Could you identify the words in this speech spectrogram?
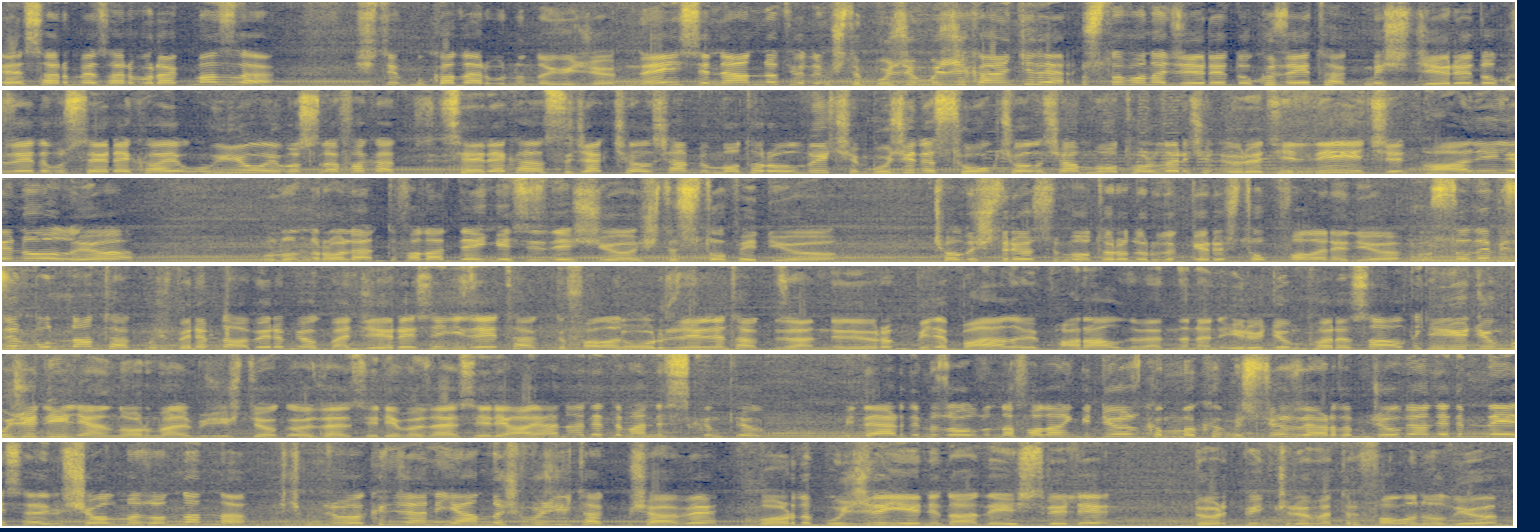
Eser mesar bırakmaz da işte bu kadar bunun da gücü. Neyse ne anlatıyordum işte bucu mucu kankiler. Usta bana CR9'e takmış. CR9'e de bu SRK'ya uyuyor uyumasına fakat SRK sıcak çalışan bir motor olduğu için buji de soğuk çalışan motorlar için üretildiği için haliyle ne oluyor? Bunun rolanti falan dengesizleşiyor işte stop ediyor. Çalıştırıyorsun motoru durduk yere stop falan ediyor. Usta da bizim bundan takmış. Benim de haberim yok. Ben CR8'e taktı falan. Orijinaline taktı zannediyorum. Bir de bayağı da bir para aldı benden. Hani iridium parası aldık. Iridium buji değil yani normal bir işte yok. Özel seri özel seri. Ayağına dedim hani sıkıntı yok. Bir derdimiz olduğunda falan gidiyoruz. Kım bakım istiyoruz. Yardımcı oluyor. Dedim neyse bir şey olmaz ondan da. Şimdi bakınca hani yanlış bujiyi takmış abi. Bu arada buji de yeni. Daha değiştireli 4000 kilometre falan oluyor.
